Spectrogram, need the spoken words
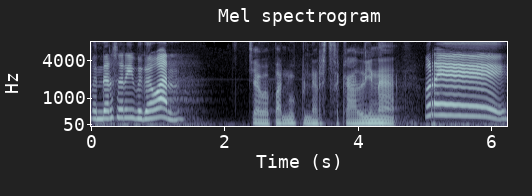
Bandar Seri Begawan. Jawabanmu benar sekali, Nak. Hore!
